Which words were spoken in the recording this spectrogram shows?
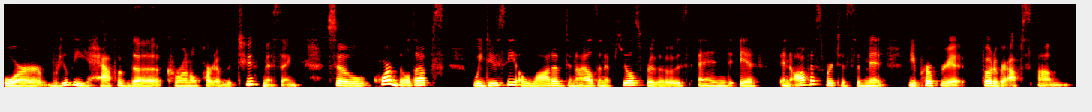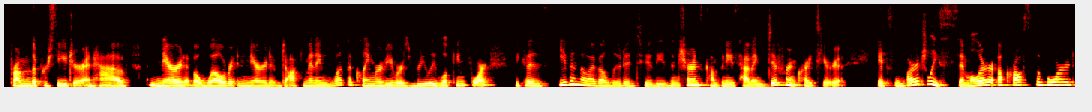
or really half of the coronal part of the tooth missing. So core buildups, we do see a lot of denials and appeals for those. And if an office were to submit the appropriate photographs um, from the procedure and have a narrative, a well written narrative documenting what the claim reviewer is really looking for. Because even though I've alluded to these insurance companies having different criteria, it's largely similar across the board,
